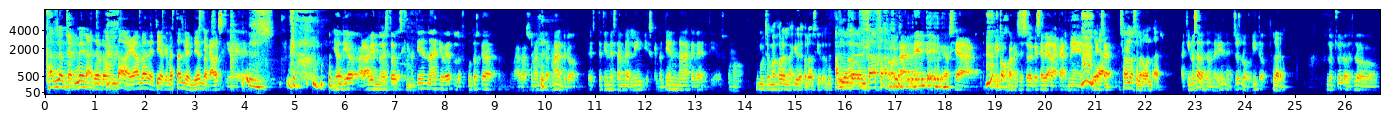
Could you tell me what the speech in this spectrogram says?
carne o ternera, te preguntaba, y plan de tío, ¿qué me estás vendiendo, cabrón? Es que... Yo, tío, ahora viendo esto, es que no tienen nada que ver los putos que... Va a sonar súper mal, pero este fin de está en Berlín y es que no tienen nada que ver, tío. Es como... Mucho mejor el de aquí de Gross, quieres decir, Años ¿no? de ventaja. Totalmente. O sea, ¿qué cojones eso de que se vea la carne hecha? son unos sinvergüenzas, Aquí no sabes de dónde viene. Eso es lo bonito. claro. Es lo chulo, es lo...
